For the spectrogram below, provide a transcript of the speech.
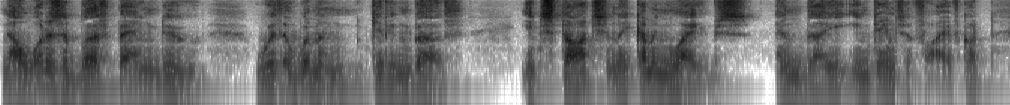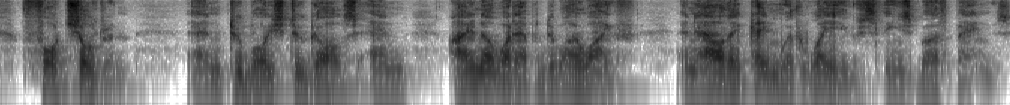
Now, what does a birth pang do with a woman giving birth? It starts and they come in waves and they intensify. I've got four children and two boys, two girls. And I know what happened to my wife and how they came with waves, these birth pangs.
